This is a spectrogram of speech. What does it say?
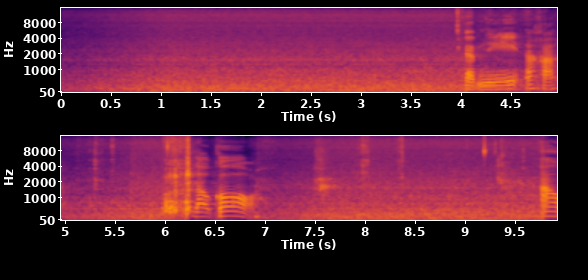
752แบบนี้นะคะ เราก็ เอา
